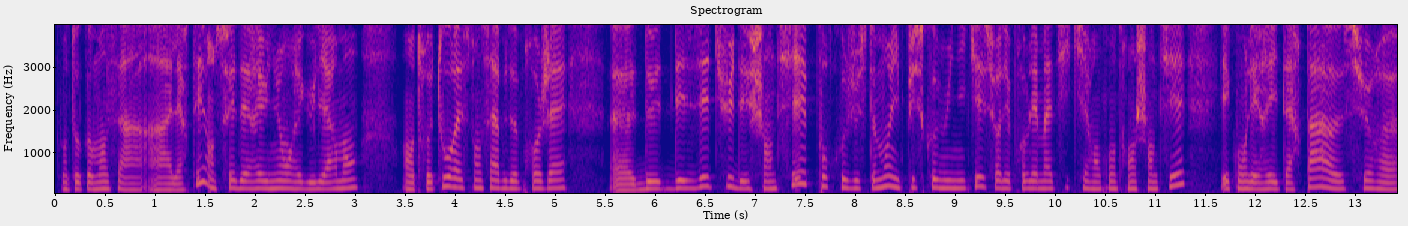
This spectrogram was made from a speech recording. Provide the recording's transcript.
quand on commence à, à alerter. On se fait des réunions régulièrement entre tout responsable de projet euh, de, des études et chantiers pour que justement ils puissent communiquer sur les problématiques qu'ils rencontrent en chantier et qu'on les réitère pas euh, sur euh,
